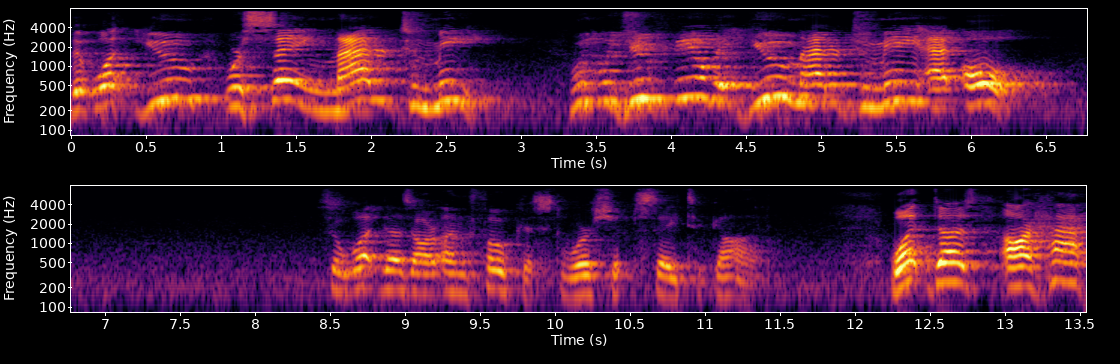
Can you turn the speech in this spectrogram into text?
that what you were saying mattered to me? Would, would you feel that you mattered to me at all? So, what does our unfocused worship say to God? What does our half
